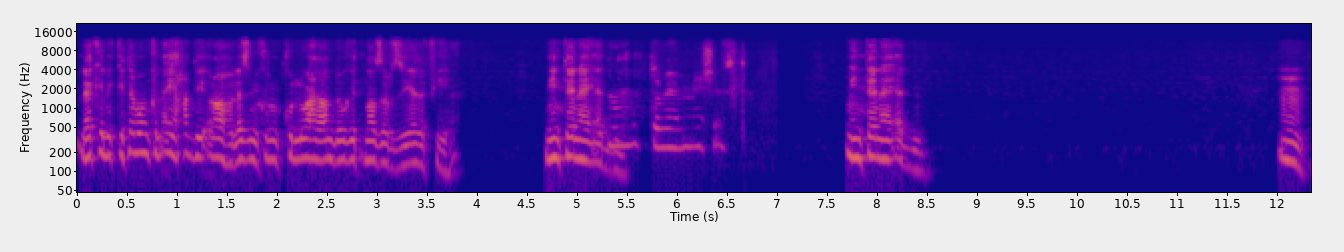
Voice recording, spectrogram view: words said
لكن الكتابة ممكن أي حد يقراها. لازم يكون كل واحد عنده وجهة نظر زيادة فيها. مين تاني هيقدم؟ آه، تمام ماشي. مين تاني هيقدم؟ امم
